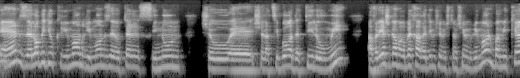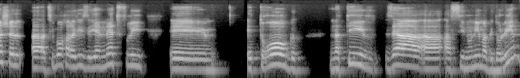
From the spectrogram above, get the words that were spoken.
כן, זה לא בדיוק רימון, רימון זה יותר סינון שהוא של הציבור הדתי-לאומי, אבל יש גם הרבה חרדים שמשתמשים עם רימון, במקרה של הציבור החרדי זה יהיה נט פרי, אה, אתרוג, נתיב, זה הסינונים הגדולים, אה,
